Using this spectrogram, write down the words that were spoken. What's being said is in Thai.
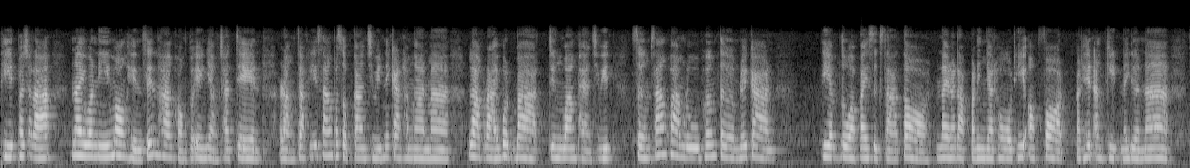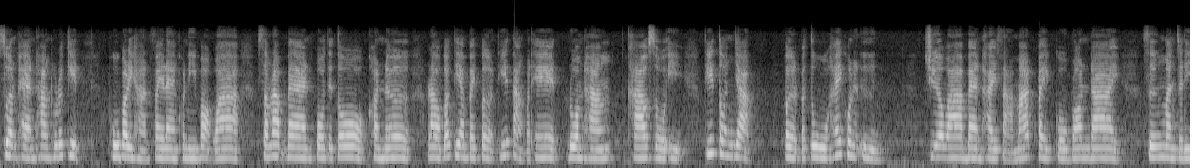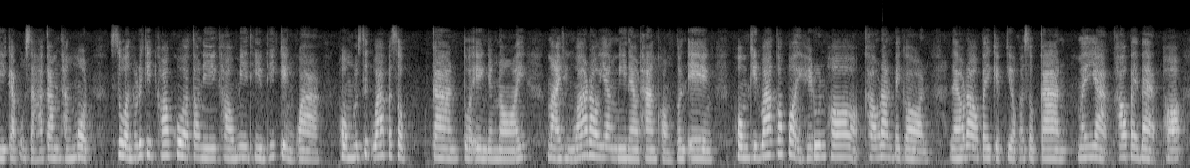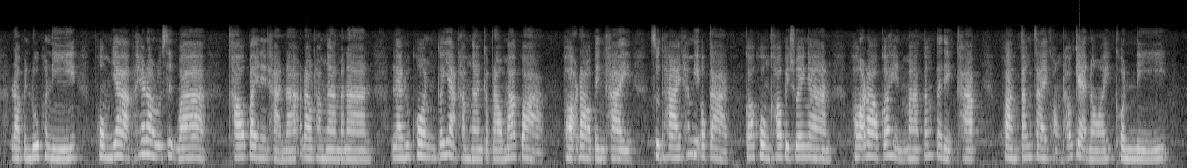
พีทพัชระ ในวันนี้มองเห็นเส้นทางของตัวเองอย่างชัดเจน หลังจากที่สร้างประสบการณ์ชีวิตในการทำงานมา หลากหลายบทบาท จึงวางแผนชีวิต เสริมสร้างความรู้เพิ่มเติมด้วยการเตรียมตัวไปศึกษาต่อในระดับปริญญาโทที่ออกฟอร์ด ประเทศอังกฤษในเดือนหน้า ส่วนแผนทางธุรกิจ ผู้บริหารไฟแรงคนนี้บอกว่าสำหรับแบรนด์ Potato Corner เราก็เตรียมไปเปิดที่ต่างประเทศ รวมทั้งข้าวโซอิที่ตนอยากเปิดประตูให้คนอื่น เชื่อว่าแบรนด์ไทยสามารถไปโกลบอลได้ ซึ่งมันจะดีกับอุตสาหกรรมทั้งหมด ส่วนธุรกิจครอบครัวตอนนี้เขามีทีมที่เก่งกว่า ผมรู้สึกว่าประสบการณ์ตัวเองยังน้อย หมายถึงว่าเรายังมีแนวทางของตนเอง ผมคิดว่าก็ปล่อยให้รุ่นพ่อเขารันไปก่อน แล้วเราไปเก็บเกี่ยวประสบการณ์ ไม่อยากเข้าไปแบบเพราะเราเป็นลูกคนนี้ ผมอยากให้เรารู้สึกว่าเข้าไปในฐานะเราทำงานมานาน แล้วทุกคนก็อยากทำงานกับเรามากกว่า เพราะเราเป็นใคร สุดท้ายถ้ามีโอกาสก็คงเข้าไปช่วยงาน เพราะเราก็เห็นมาตั้งแต่เด็กครับ ความตั้งใจของเท่าแก่น้อยคนนี้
